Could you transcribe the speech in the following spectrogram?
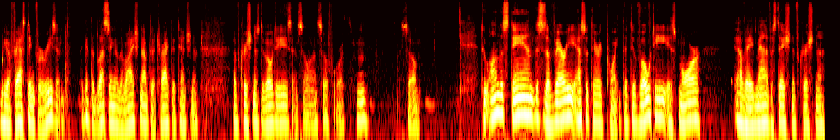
we are fasting for a reason, to get the blessing of the Vaishnava, to attract the attention of, of Krishna's devotees, and so on and so forth. Hmm? So, to understand this is a very esoteric point. The devotee is more of a manifestation of Krishna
